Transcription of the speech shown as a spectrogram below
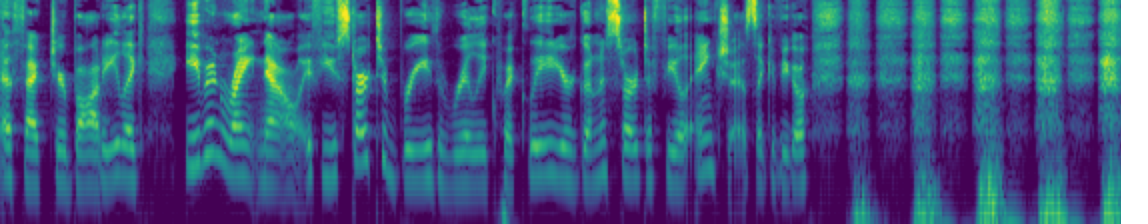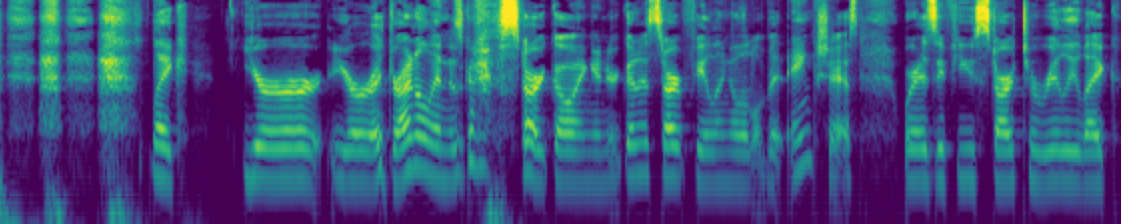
affect your body. Like even right now if you start to breathe really quickly you're going to start to feel anxious. Like if you go like your your adrenaline is going to start going and you're going to start feeling a little bit anxious. Whereas if you start to really like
